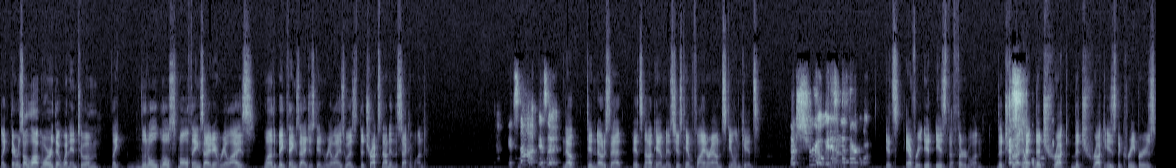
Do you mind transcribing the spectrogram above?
like there was a lot more that went into them. Like little little small things I didn't realize. One of the big things I just didn't realize was the truck's not in the second one. It's not, is it? Nope, didn't notice that. It's not him. It's just him flying around and stealing kids. That's true. It isn't the third one. It's every. It is the third one. The truck. the truck. The truck is the creepers'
